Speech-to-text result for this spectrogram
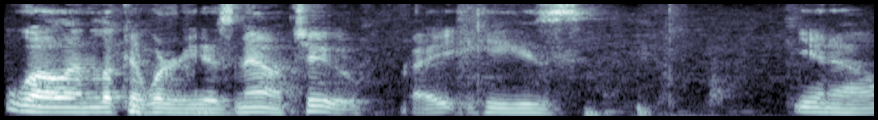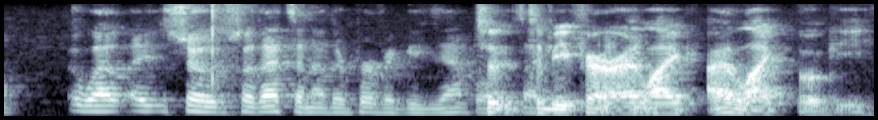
Well, and look at where he is now too, right? He's, you know, well, uh, so so that's another perfect example. To, to be fair, I like I like Boogie.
